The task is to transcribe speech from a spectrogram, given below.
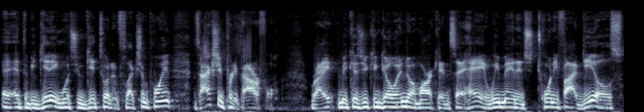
at the beginning, once you get to an inflection point, it's actually pretty powerful right? Because you can go into a market and say, hey, we managed 25 deals.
